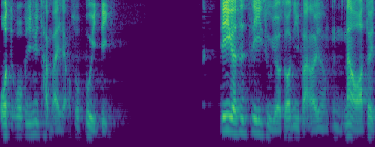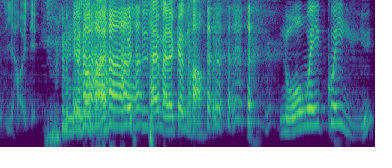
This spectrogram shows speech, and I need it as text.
我我必须坦白讲说，不一定。第一个是自己煮，有时候你反而用，嗯，那我要对自己好一点，有时候把食材买的更好。挪威鲑鱼，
